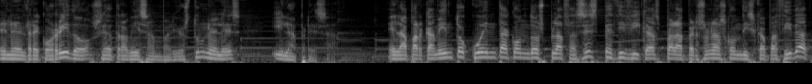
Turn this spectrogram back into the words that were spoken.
En el recorrido se atraviesan varios túneles y la presa. El aparcamiento cuenta con dos plazas específicas para personas con discapacidad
